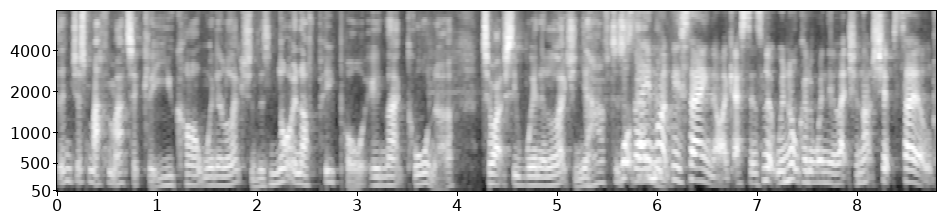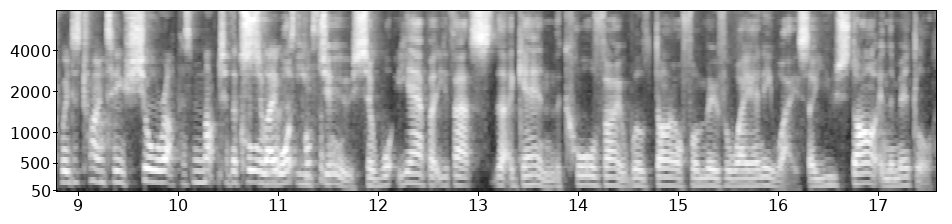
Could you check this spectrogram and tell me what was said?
then just mathematically you can't win an election. There's not enough people in that corner to actually win an election. You have to. What they might be saying, though, I guess, is look, we're not going to win the election. That ship sailed. We're just trying to shore up as much of the core so vote what as possible. you do, so what? Yeah, but that's that again. The core vote will die off or move away anyway. So you start in the middle.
